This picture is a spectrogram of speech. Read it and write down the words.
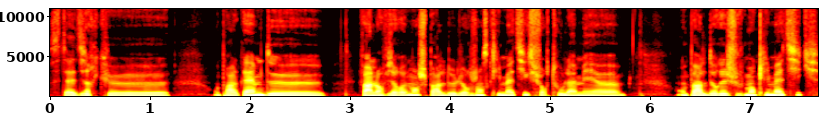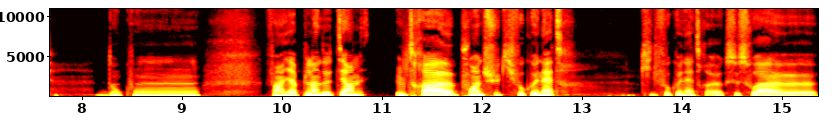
C'est-à-dire que on parle quand même de... Enfin, l'environnement, je parle de l'urgence climatique surtout, là, mais on parle de réchauffement climatique. Donc, on... Enfin, il y a plein de termes ultra pointus qu'il faut connaître, qu'il faut connaître, que ce soit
